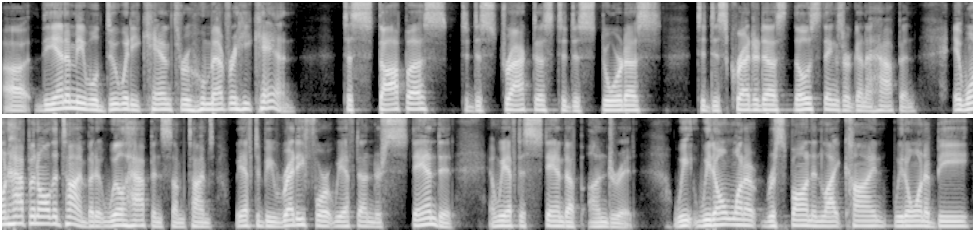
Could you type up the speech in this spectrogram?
uh, the enemy will do what he can through whomever he can to stop us, to distract us, to distort us, to discredit us. Those things are going to happen. It won't happen all the time, but it will happen sometimes. We have to be ready for it. We have to understand it and we have to stand up under it. We, we don't want to respond in like kind. We don't want to be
